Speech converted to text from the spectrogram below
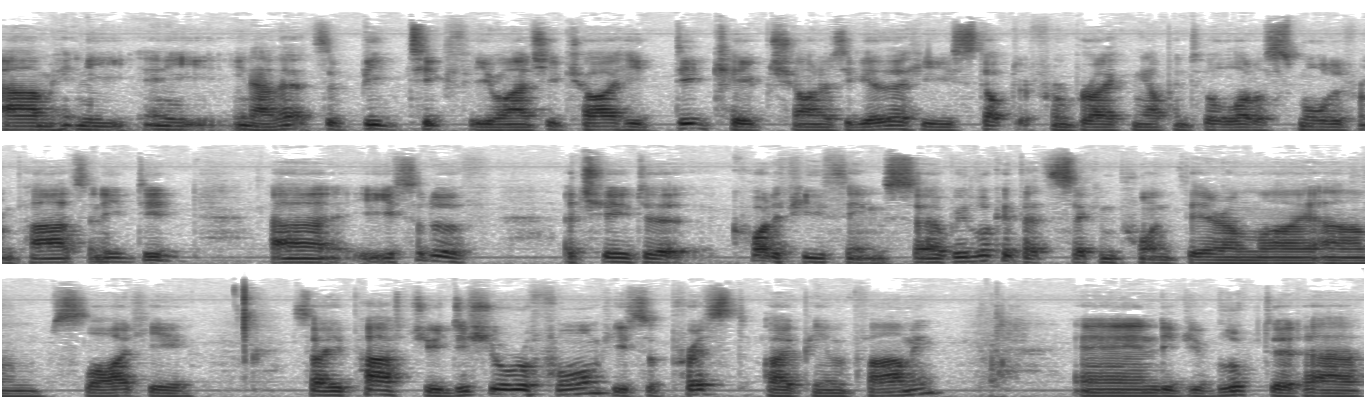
Um, and, he, and he, you know, that's a big tick for you, Yuan Shikai. He did keep China together. He stopped it from breaking up into a lot of small different parts, and he did, uh, he sort of achieved a, quite a few things. So if we look at that second point there on my um, slide here. So he passed judicial reform, he suppressed opium farming, and if you've looked at uh,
